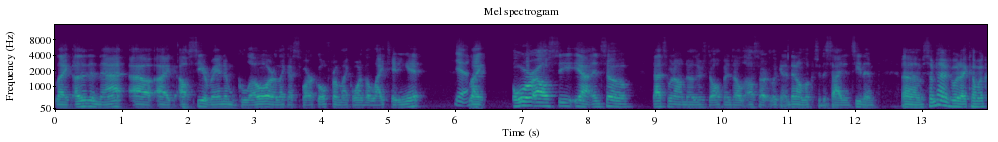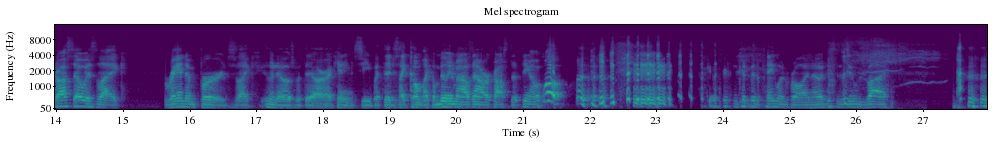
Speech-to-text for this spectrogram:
like other than that, I'll I, I'll see a random glow or like a sparkle from like one of the lights hitting it, Yeah. like or I'll see yeah, and so that's when I'll know there's dolphins. I'll I'll start looking, and then I'll look to the side and see them. Um, sometimes what I come across though is like random birds, like who knows what they are? I can't even see, but they just like come like a million miles an hour across the thing. I'm like, whoa! Could have could have been a penguin for all I know. Just zooms by.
